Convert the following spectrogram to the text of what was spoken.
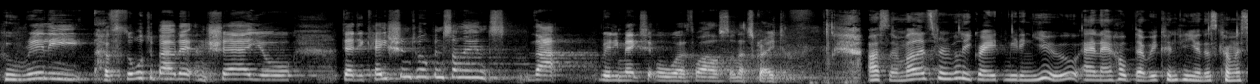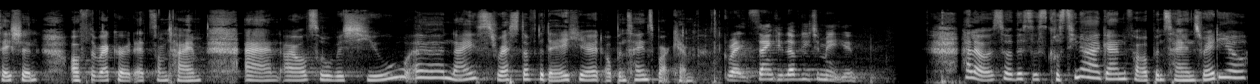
who really have thought about it and share your dedication to open science, that really makes it all worthwhile. So that's great. Awesome. Well, it's been really great meeting you, and I hope that we continue this conversation off the record at some time. And I also wish you a nice rest of the day here at Open Science Barcamp. Great. Thank you. Lovely to meet you. Hello, so this is Christina again for Open Science Radio,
